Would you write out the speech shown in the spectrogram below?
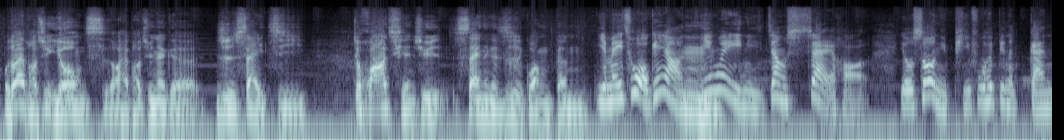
我都还跑去游泳池哦，还跑去那个日晒机。就花钱去晒那个日光灯也没错，我跟你讲，嗯、因为你这样晒哈，有时候你皮肤会变得干，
